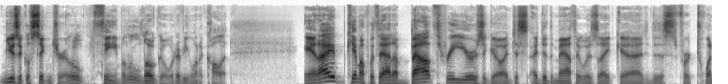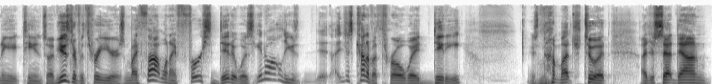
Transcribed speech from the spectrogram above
musical signature, a little theme, a little logo, whatever you want to call it. And I came up with that about three years ago. I just I did the math. It was like uh, I did this for 2018, so I've used it for three years. And my thought when I first did it was, you know, I'll use just kind of a throwaway ditty. There's not much to it. I just sat down,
